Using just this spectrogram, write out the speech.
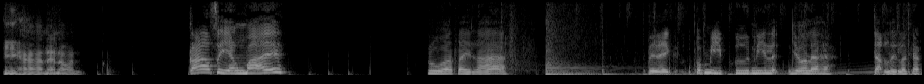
เฮฮาแน่นอน กล้าเสี่ยงไหมกลัวอะไรล่ะไหนๆก็มีพื้นนี้เยอะเลยค่ะ จัดเลยแล้วกัน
